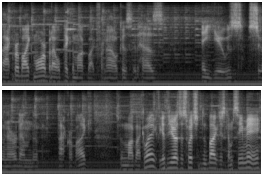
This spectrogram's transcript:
Acro bike more, but I will pick the Mach bike for now, because it has a use sooner than the Acro Bike. Been Mog Black Bike. If you get the US to switch the bike, just come see me.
